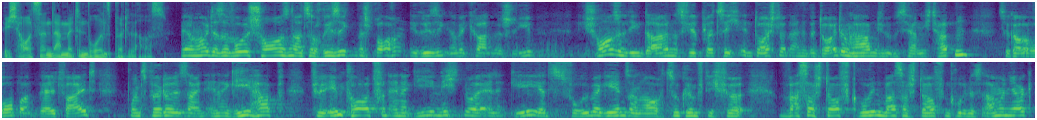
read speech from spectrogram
Wie schaut es denn damit in Brunsbüttel aus? Wir haben heute heute sowohl Chancen als auch Risiken besprochen. Die Risiken habe ich gerade beschrieben. Die Chancen liegen darin, dass wir plötzlich in Deutschland eine Bedeutung haben, die wir bisher nicht hatten, sogar Europa und weltweit. Brunsbüttel ist ein Energiehub für Import von Energie, nicht nur LNG, jetzt vorübergehend, sondern auch zukünftig für Wasserstoff, grünen Wasserstoff und grünes Ammoniak.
